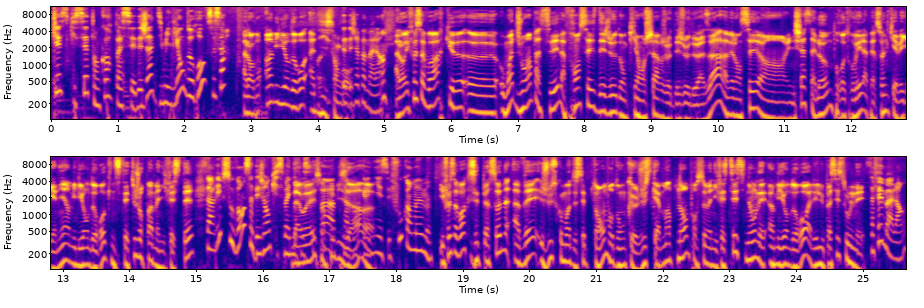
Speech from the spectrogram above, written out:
Qu'est-ce qui s'est encore passé? Déjà 10 millions d'euros, c'est ça? Alors, donc 1 million d'euros à 10 en C'est gros. déjà pas mal, hein Alors, il faut savoir que euh, au mois de juin passé, la Française des Jeux, donc qui est en charge des jeux de hasard, avait lancé un- une chasse à l'homme pour retrouver la personne qui avait gagné 1 million d'euros qui ne s'était toujours pas manifestée. Ça arrive souvent, ça, des gens qui se manifestent Bah ouais, c'est un pas peu après avoir bizarre. gagné. C'est fou quand même. Il faut savoir que cette personne avait jusqu'au mois de septembre, donc euh, jusqu'à maintenant pour se manifester, sinon les 1 million d'euros allaient lui passer sous le nez. Ça fait mal, hein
